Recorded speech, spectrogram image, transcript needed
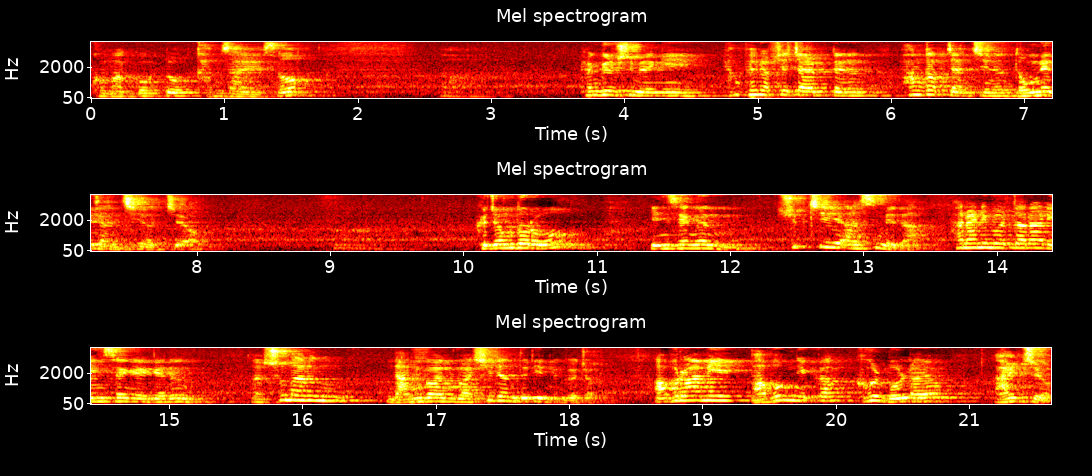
고맙고 또 감사해서 어, 평균 수명이 형편없이 짧을 때는 환갑잔치는 동네 잔치였죠. 어, 그 정도로 인생은 쉽지 않습니다. 하나님을 떠난 인생에게는 수많은 난관과 시련들이 있는 거죠. 아브라함이 바보입니까? 그걸 몰라요? 알죠.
